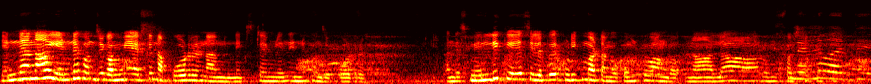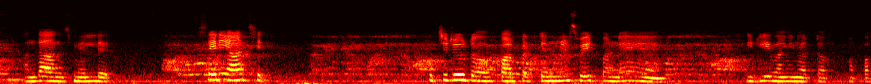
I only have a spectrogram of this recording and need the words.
என்னன்னா எண்ணெய் கொஞ்சம் கம்மியாக இருக்கு நான் போடுறேன் நான் நெக்ஸ்ட் டைம்லேருந்து இன்னும் கொஞ்சம் போடுறேன். அந்த ஸ்மெல்லுக்கு சில பேர் குடிக்க மாட்டாங்க கொண்டுவாங்க நான்லாம் ரொம்ப கஷ்டப்பட்டேன் அந்த அந்த ஸ்மெல்லு சரி ஆச்சு. குடிச்சிட்டு டோ- ப- பத்து டென் மினிட்ஸ் வெயிட் பண்ணு இட்லி வாங்கின்னு வரட்டும் அப்பா.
